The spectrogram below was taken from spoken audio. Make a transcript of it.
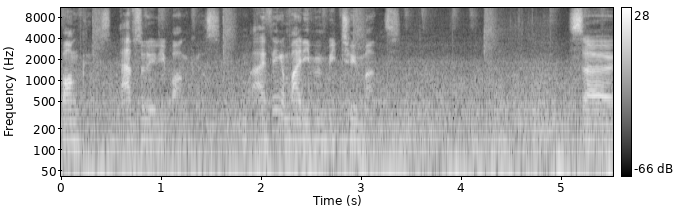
Bonkers, absolutely bonkers. I think it might even be two months. So,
